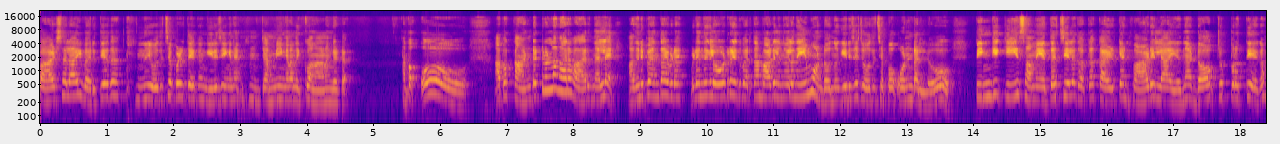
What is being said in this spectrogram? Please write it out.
പാഴ്സലായി വരുത്തിയത് എന്ന് ചോദിച്ചപ്പോഴത്തേക്കും ഗിരിജി ഇങ്ങനെ ചമ്മി ഇങ്ങനെ നിൽക്കുക നാണം കേട്ട്. അപ്പോൾ ഓ അപ്പോൾ കണ്ടിട്ടുള്ള വരവായിരുന്നല്ലേ അതിനിപ്പോൾ എന്താ ഇവിടെ? ഇവിടെ എന്തെങ്കിലും ഓർഡർ ചെയ്ത് വരുത്താൻ പാടില്ലെന്ന് വല്ല നിയമമുണ്ടോ എന്ന് ഗിരിജ ചോദിച്ചപ്പോൾ ഉണ്ടല്ലോ. പിങ്കിക്ക് ഈ സമയത്ത് ചിലതൊക്കെ കഴിക്കാൻ പാടില്ല എന്ന് ഡോക്ടർ പ്രത്യേകം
